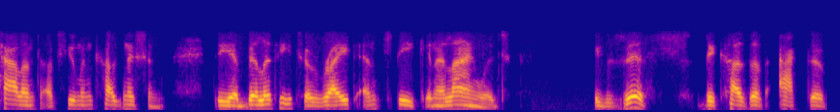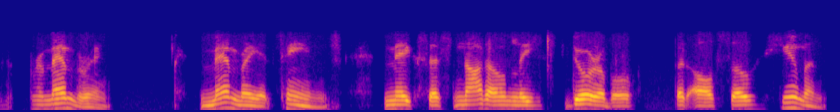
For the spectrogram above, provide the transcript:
talent of human cognition, the ability to write and speak in a language, exists because of active remembering. Memory, it seems, makes us not only durable but also human.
